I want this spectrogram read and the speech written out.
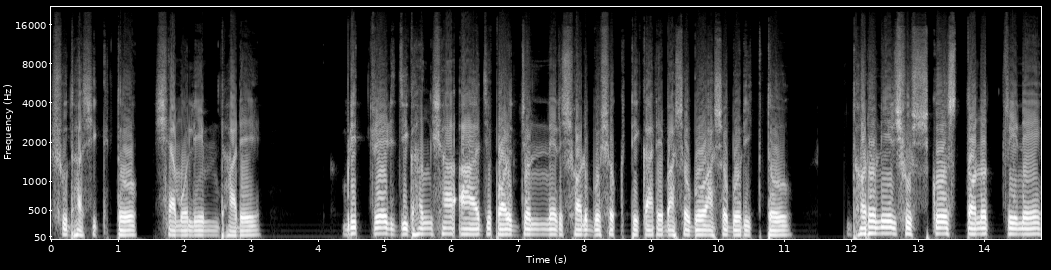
সুধাসিক্ত শ্যামলিম ধারে। বৃত্রের জিঘাংসা আজ পর্জন্যের সর্বশক্তিকারে বাসব আসব রিক্ত। ধরণীর শুষ্ক স্তনতৃণে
